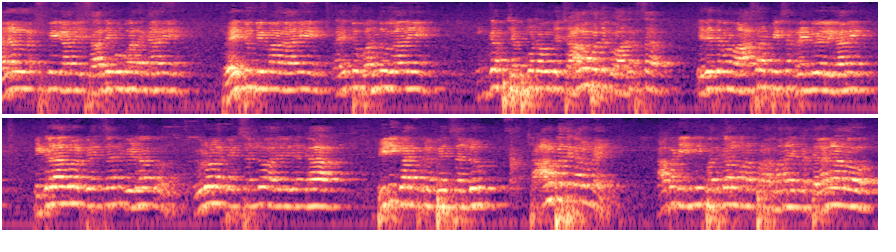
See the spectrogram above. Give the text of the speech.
కళ్యాణ లక్ష్మి కానీ సాది ముబారక్ కానీ రైతు బీమా కానీ రైతు బంధు కానీ ఇంకా చెప్పుకుంటా పోతే చాలా పథకం ఆదర్శ ఏదైతే మనం ఆసరా పెన్షన్ రెండు వేలు కానీ వికలాంగుల పెన్షన్ విడో విడోల పెన్షన్లు అదేవిధంగా బీడీ కార్మికుల పెన్షన్లు చాలా పథకాలు ఉన్నాయి. కాబట్టి ఇన్ని పథకాలు మన మన యొక్క తెలంగాణలో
